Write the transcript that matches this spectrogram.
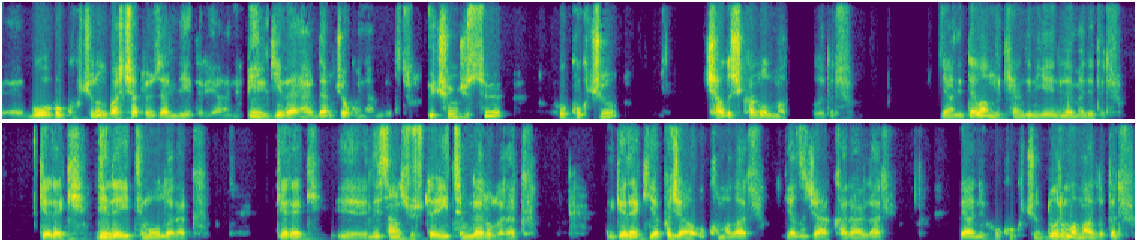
E, bu hukukçunun başat özelliğidir yani. Bilgi ve erdem çok önemlidir. Üçüncüsü hukukçu çalışkan olmalıdır. Yani devamlı kendini yenilemelidir gerek dil eğitimi olarak, gerek e, lisansüstü eğitimler olarak, gerek yapacağı okumalar, yazacağı kararlar. Yani hukukçu durmamalıdır.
